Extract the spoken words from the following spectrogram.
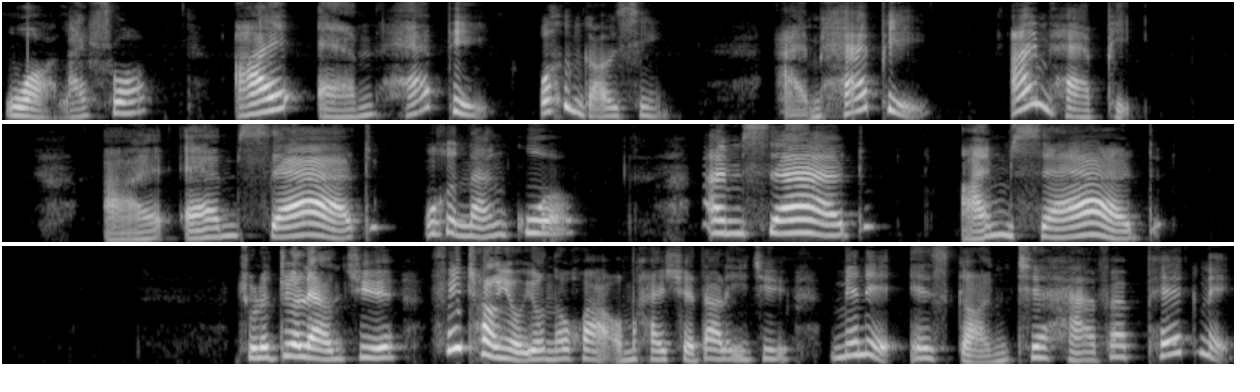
我来说：I am happy，我很高兴。I'm happy, I'm happy. I am sad，我很难过。I'm sad, I'm sad。除了这两句非常有用的话，我们还学到了一句：Minnie is going to have a picnic。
